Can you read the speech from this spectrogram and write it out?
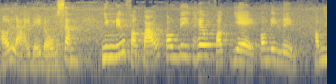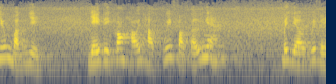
ở lại để độ sanh. Nhưng nếu Phật bảo con đi theo Phật về, con đi liền, Không dướng bận gì. Vậy thì con hỏi thật quý Phật tử nha Bây giờ quý vị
